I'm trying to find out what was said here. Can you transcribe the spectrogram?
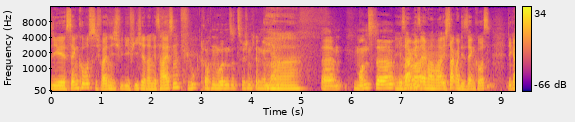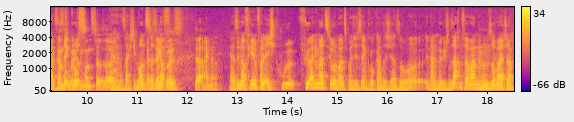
die Senkos, ich weiß nicht, wie die Viecher dann jetzt heißen. Flugdrachen wurden so zwischendrin genannt. Ja, Ähm, Monster. wir sagen jetzt einfach mal, ich sag mal die Senkos. Die ganzen Senkos. Monster Ja, sagen. dann sag ich die Weil Monster sind auf, Senko ist der eine. ja, sind auf jeden Fall echt cool für Animationen, weil zum Beispiel Senko kann sich ja so in alle möglichen Sachen verwandeln Mhm. und so weiter.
